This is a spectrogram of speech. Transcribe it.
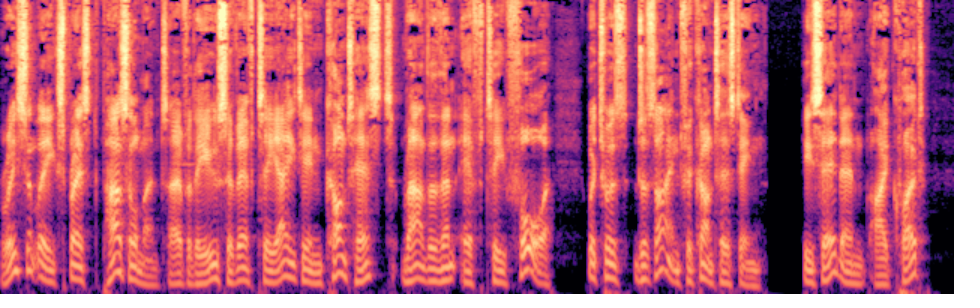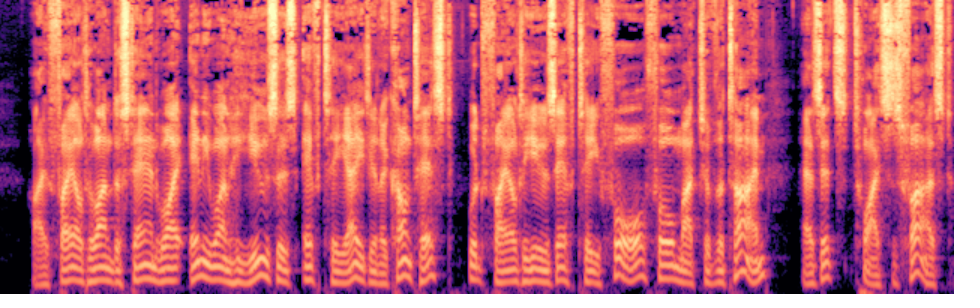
recently expressed puzzlement over the use of FT8 in contests rather than FT4, which was designed for contesting. He said, and I quote, I fail to understand why anyone who uses FT8 in a contest would fail to use FT4 for much of the time, as it's twice as fast.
